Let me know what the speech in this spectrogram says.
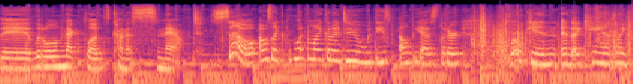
the little neck plugs kind of snapped. So I was like, what am I gonna do with these LPS that are broken and I can't like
